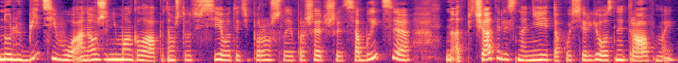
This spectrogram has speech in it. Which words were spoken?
но любить его она уже не могла, потому что вот все вот эти прошлые, прошедшие события отпечатались на ней такой серьезной травмой.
